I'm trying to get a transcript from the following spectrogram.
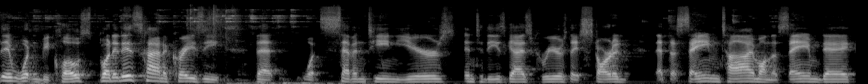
it wouldn't be close. But it is kind of crazy that what 17 years into these guys' careers, they started at the same time on the same day.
